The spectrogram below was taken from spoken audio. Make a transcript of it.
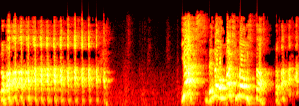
야! 씨, 맨날 언박싱만 하고 싶다.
